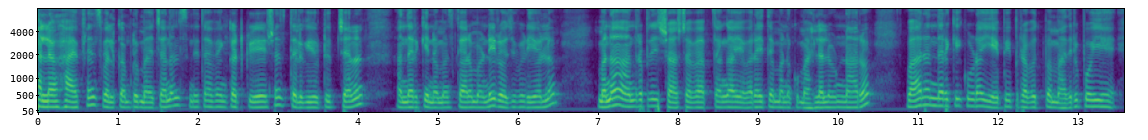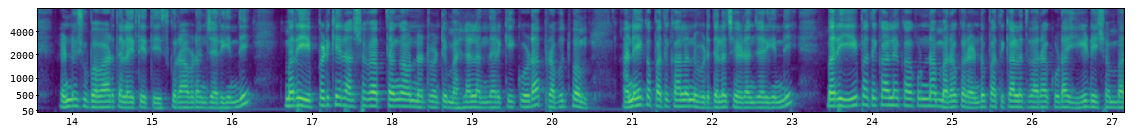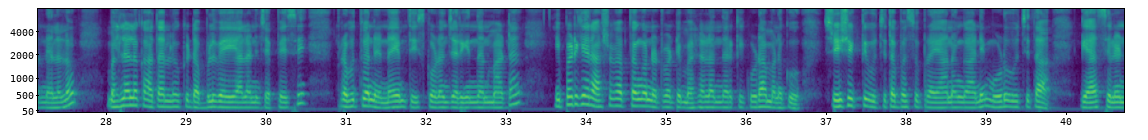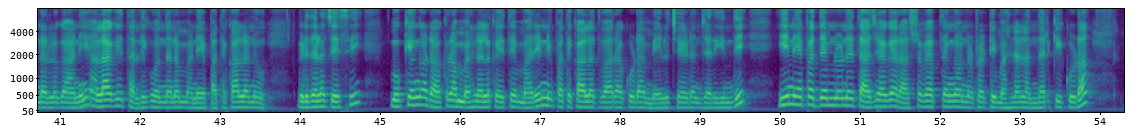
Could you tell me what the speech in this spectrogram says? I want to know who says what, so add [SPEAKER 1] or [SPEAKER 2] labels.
[SPEAKER 1] Hello hi friends. Welcome to my channel Sunitha Venkat creations Telugu YouTube channel. అందరికీ నమస్కారం అండి. ఈరోజు వీడియోలో మన ఆంధ్రప్రదేశ్ రాష్ట్ర వ్యాప్తంగా ఎవరైతే మనకు మహిళలు ఉన్నారో వారందరికీ కూడా ఏపీ ప్రభుత్వం అదిరిపోయే రెండు శుభవార్తలు అయితే తీసుకురావడం జరిగింది. మరి ఇప్పటికే రాష్ట్ర వ్యాప్తంగా ఉన్నటువంటి మహిళలందరికీ కూడా ప్రభుత్వం అనేక పథకాలను విడుదల చేయడం జరిగింది. మరి ఈ పథకాలే కాకుండా మరొక రెండు పథకాల ద్వారా కూడా ఈ డిసెంబర్ నెలలో మహిళల ఖాతాల్లోకి డబ్బులు వేయాలని చెప్పేసి ప్రభుత్వ నిర్ణయం తీసుకోవడం జరిగిందనమాట ఇప్పటికే రాష్ట్ర వ్యాప్తంగా ఉన్నటువంటి మహిళలందరికీ కూడా మనకు శ్రీశక్తి ఉచిత బస్సు ప్రయాణం కానీ మూడు ఉచిత గ్యాస్ సిలిండర్లు కానీ అలాగే తల్లికి వందనం అనే పథకాలను విడుదల చేసి ముఖ్యంగా డాక్రా మహిళలకైతే మరిన్ని పథకాల ద్వారా కూడా మేలు చేయడం జరిగింది. ఈ నేపథ్యంలోనే తాజాగా రాష్ట్ర వ్యాప్తంగా ఉన్నటువంటి మహిళలందరికీ కూడా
